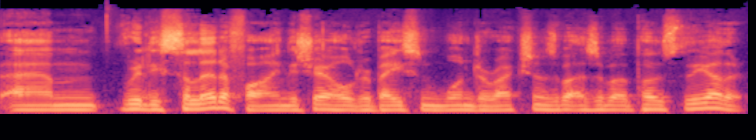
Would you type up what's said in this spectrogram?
um, really solidifying the shareholder base in one direction as opposed to the other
